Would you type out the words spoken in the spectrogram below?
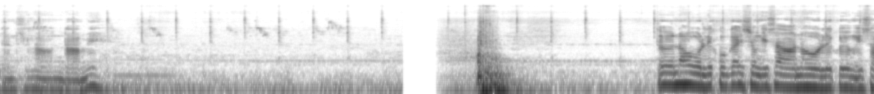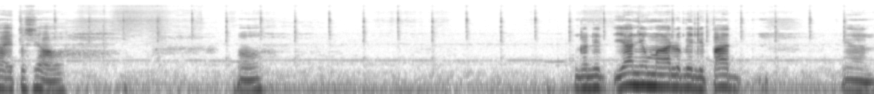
Yan sila, ang dami. Ito nahuli ko guys, yung isa, oh, nahuli ko yung isa, ito siya oh. Oh ganit yan yung mga lumilipad. Yan.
